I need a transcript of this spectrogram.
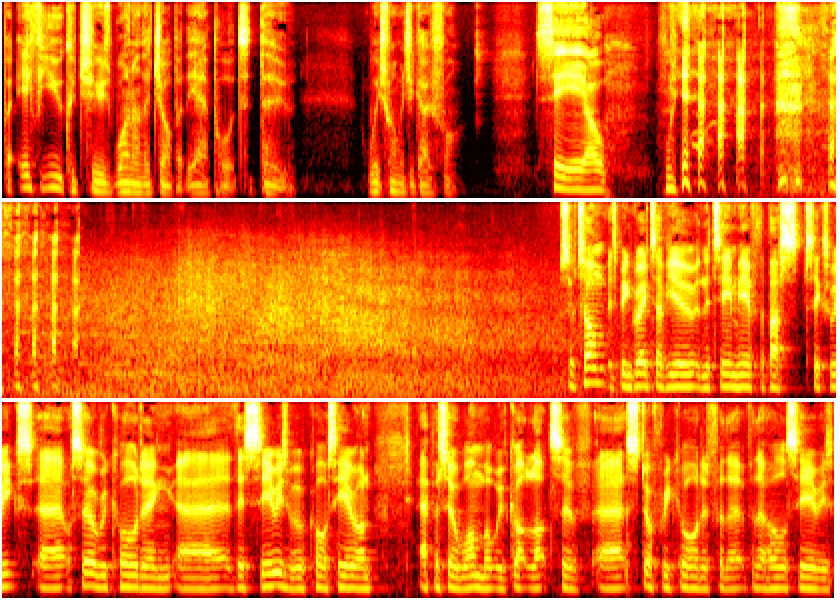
but if you could choose one other job at the airport to do, which one would you go for? CEO. So, Tom, it's been great to have you and the team here for the past six weeks uh, or so recording uh, this series. We're, of course, here on episode one, but we've got lots of uh, stuff recorded for the for the whole series.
